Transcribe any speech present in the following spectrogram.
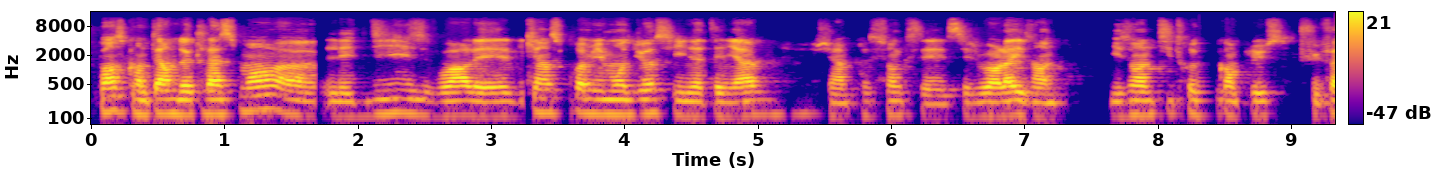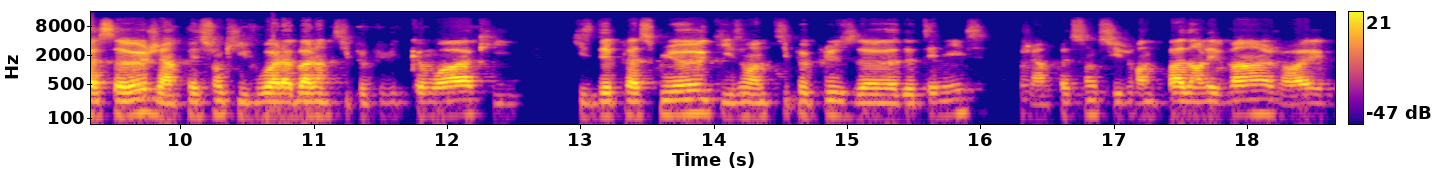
Je pense qu'en termes de classement, euh, les 10, voire les 15 premiers mondiaux, c'est inatteignable. J'ai l'impression que ces, ces joueurs-là, ils ont, un, ils ont un petit truc en plus. Je suis face à eux, j'ai l'impression qu'ils voient la balle un petit peu plus vite que moi, qu'ils qu'ils se déplacent mieux, qu'ils ont un petit peu plus de, de tennis. J'ai l'impression que si je rentre pas dans les 20, j'aurais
